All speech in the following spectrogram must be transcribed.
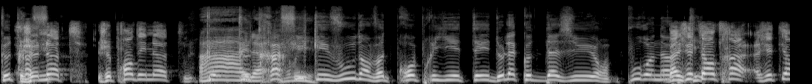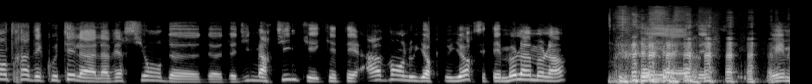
Que, trafi- Je note, je prends des notes. que- Ah, que ah oui. trafiquez-vous dans votre propriété de la Côte d'Azur pour un homme Bah, qui- j'étais en train, j'étais en train d'écouter la, la version de, de, de Dean Martin qui, qui était avant New York, New York. C'était Melun Melun. Et, euh, mais- oui,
